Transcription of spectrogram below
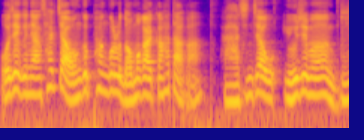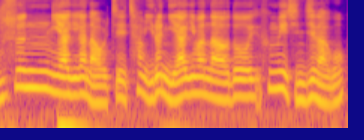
어제 그냥 살짝 언급한 걸로 넘어갈까 하다가 아, 진짜 요즘은 무슨 이야기가 나올지 참 이런 이야기만 나와도 흥미진진하고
